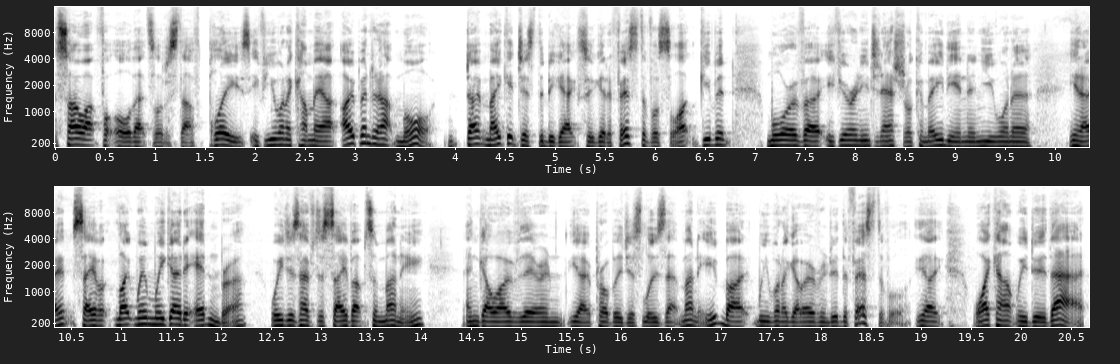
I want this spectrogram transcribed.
so up for all that sort of stuff. Please, if you want to come out, open it up more. Don't make it just the big acts who get a festival slot. Give it more of a, if you're an international comedian and you want to, you know, save, like when we go to Edinburgh, we just have to save up some money and go over there and you know probably just lose that money but we want to go over and do the festival you know, why can't we do that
